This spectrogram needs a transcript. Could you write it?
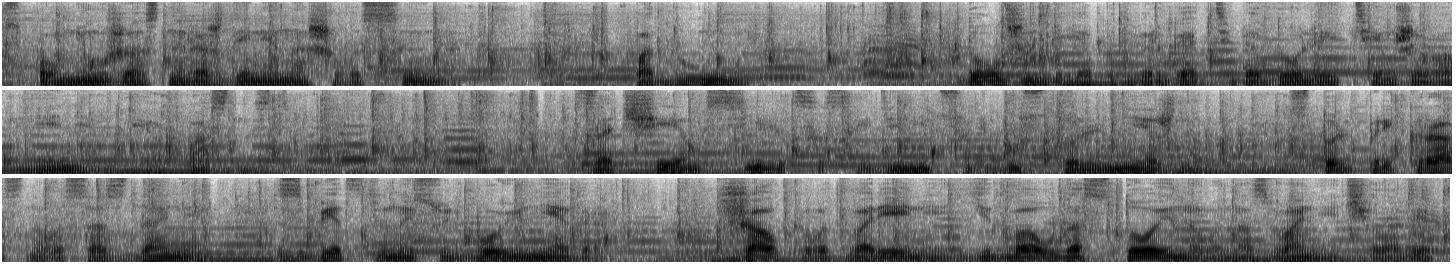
Вспомни ужасное рождение нашего сына. Подумай, должен ли я подвергать тебя долей тем же волнениям и опасностям? Зачем силиться соединить судьбу столь нежного, столь прекрасного создания с бедственной судьбою негра, жалкого творения, едва удостоенного названия человека?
